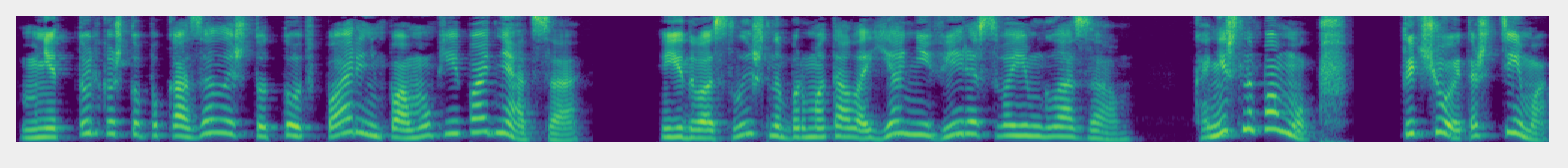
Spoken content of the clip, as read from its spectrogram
Мне только что показалось, что тот парень помог ей подняться. Едва слышно бормотала я, не веря своим глазам. «Конечно помог. Пф, ты чё, это ж Тима.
